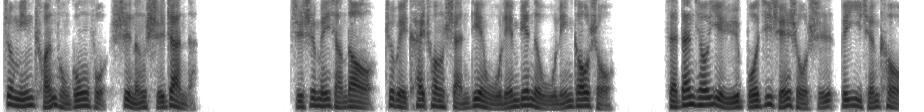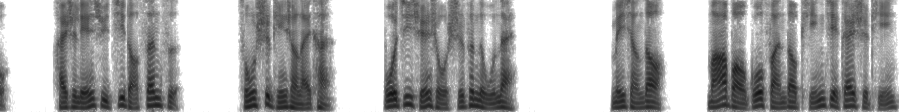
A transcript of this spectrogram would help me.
证明传统功夫是能实战的。只是没想到，这位开创闪电五连鞭的武林高手，在单挑业余搏击选手时被一拳扣还是连续击倒三次。从视频上来看，搏击选手十分的无奈。没想到马保国反倒凭借该视频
